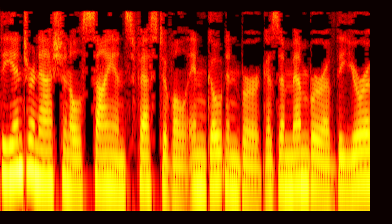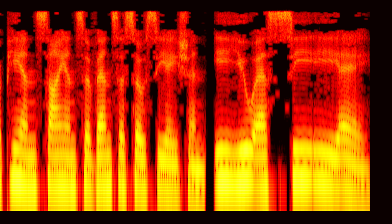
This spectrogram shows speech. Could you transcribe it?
The International Science Festival in Gothenburg is a member of the European Science Events Association, EUSCEA.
